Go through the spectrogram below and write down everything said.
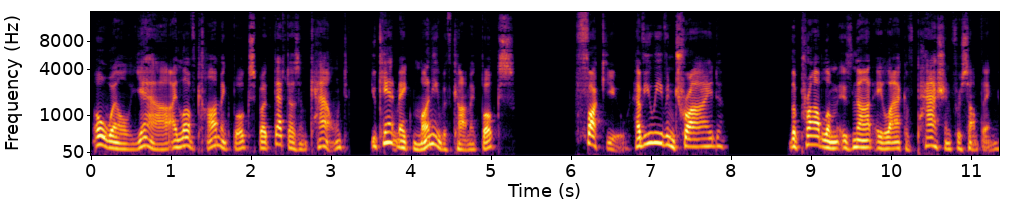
Oh, well, yeah, I love comic books, but that doesn't count. You can't make money with comic books. Fuck you. Have you even tried? The problem is not a lack of passion for something.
